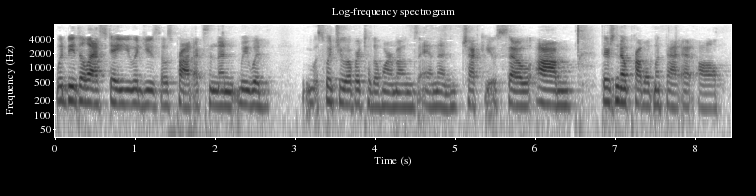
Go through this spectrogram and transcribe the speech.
would be the last day you would use those products, and then we would switch you over to the hormones and then check you. So um, there's no problem with that at all.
